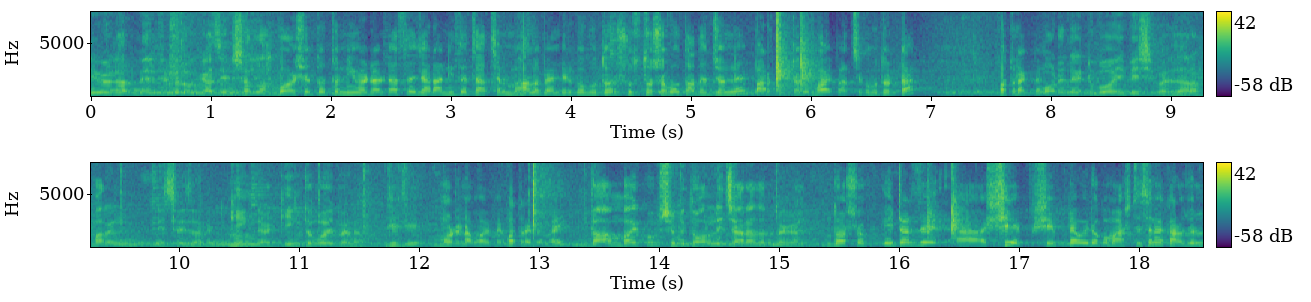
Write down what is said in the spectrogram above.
new adult male female okay আছে ইনশাল্লাহ বয়সের তথ্য নিউ অ্যাডাল্ট আছে। যারা নিতে চাচ্ছেন ভালো ব্র্যান্ডের কবুতর সুস্থ সবল তাদের জন্য পারফেক্ট হবে। ভয় পাচ্ছে কবুতরটা। কত রাখবেন? মডেলে একটু ভয় বেশি পায় যারা পারেন নিশ্চয়ই জানেন। কিং না কিং তো ভয় পায় না। জি জি মডেলটা ভয় পায়। কত রাখবেন ভাই? দাম ভাই খুব সীমিত অনলি চার হাজার টাকা। দর্শক এটার যে শেপ শেপটা ওই রকম আসতেছে না। কারও যদি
